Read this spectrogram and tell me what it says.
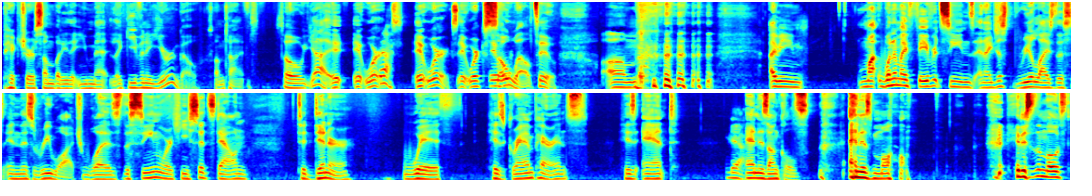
picture somebody that you met like even a year ago sometimes. So yeah, it it works. It works. It works It so works. well too. Um, I mean, my one of my favorite scenes, and I just realized this in this rewatch, was the scene where he sits down to dinner with his grandparents, his aunt, Yeah, and his uncles, and his mom. It is the most.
